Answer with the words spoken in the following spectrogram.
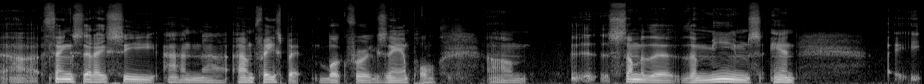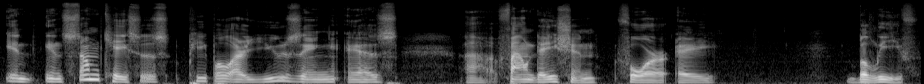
uh, things that I see on uh, on Facebook, book, for example, um, some of the the memes, and in in some cases, people are using as uh, foundation for a belief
